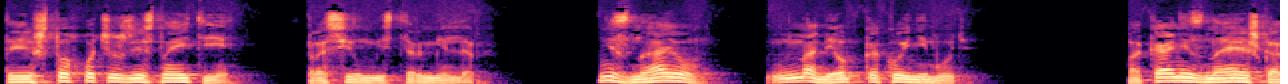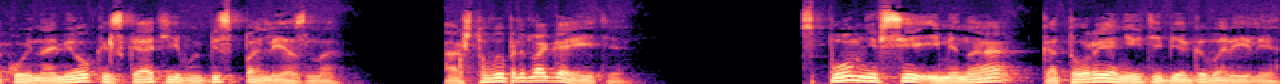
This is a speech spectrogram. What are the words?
«Ты что хочешь здесь найти?» – спросил мистер Миллер. «Не знаю. Намек какой-нибудь». «Пока не знаешь, какой намек, искать его бесполезно. А что вы предлагаете?» «Вспомни все имена, которые они тебе говорили.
